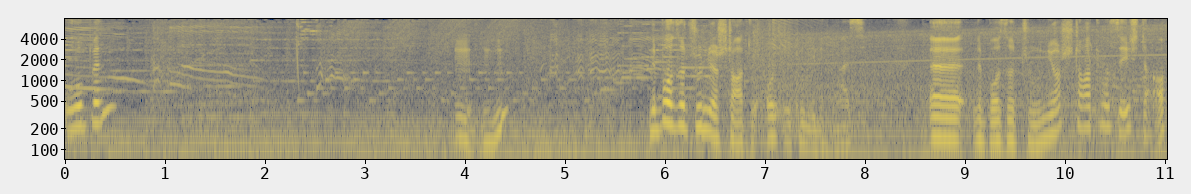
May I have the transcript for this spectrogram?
oben. Mhm. Eine Bowser Junior Statue und ein Kugel. Nice. Äh, eine Bowser Junior Statue sehe ich da auch.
